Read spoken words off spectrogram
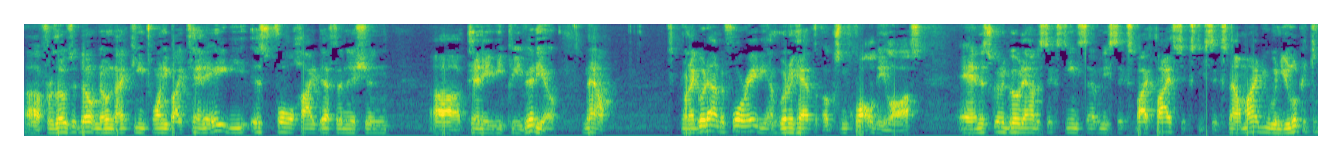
uh, for those that don't know, 1920 by 1080 is full high definition uh, 1080p video. Now, when I go down to 480, I'm going to have some quality loss, and it's going to go down to 1676 by 566. Now, mind you, when you look at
